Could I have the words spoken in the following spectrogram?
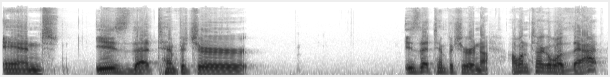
And is that temperature is that temperature enough? I want to talk about that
